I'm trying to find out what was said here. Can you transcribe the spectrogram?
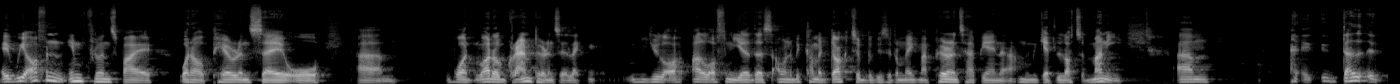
It, we often influenced by what our parents say or um, what what our grandparents say. Like you, I'll often hear this: "I want to become a doctor because it'll make my parents happy and I'm going to get lots of money." Um, it does. It,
